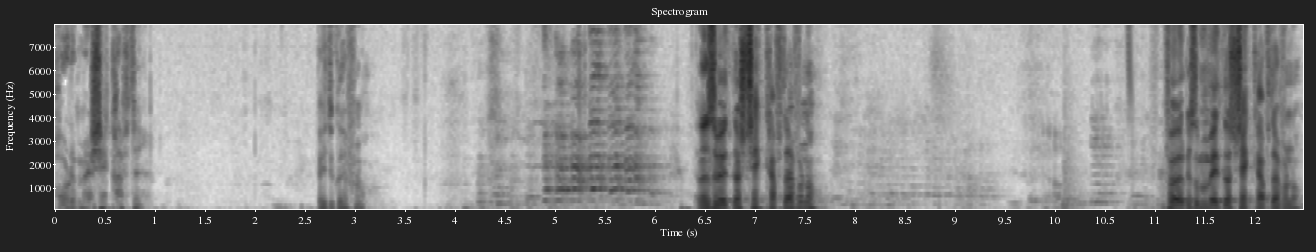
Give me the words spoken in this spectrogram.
Har du med sjekkhefte? Vet du hva det er for noe? Er det noen som vet hva sjekkhefte er for noe? Føler ikke som vet hva sjekkhefte er for noe.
